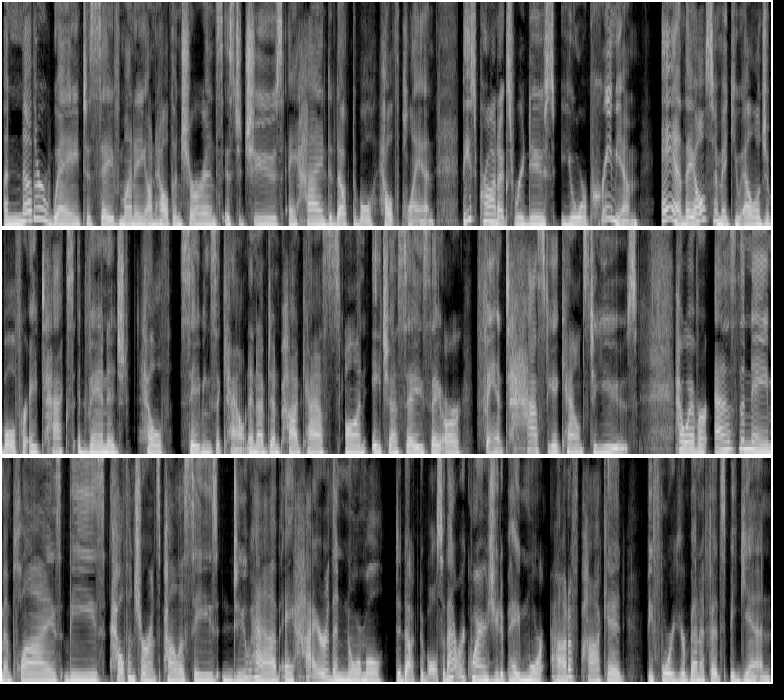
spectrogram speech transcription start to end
Another way to save money on health insurance is to choose a high deductible health plan. These products reduce your premium and they also make you eligible for a tax advantaged health savings account. And I've done podcasts on HSAs. They are fantastic accounts to use. However, as the name implies, these health insurance policies do have a higher than normal deductible. So that requires you to pay more out of pocket before your benefits begin.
